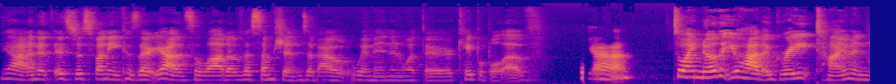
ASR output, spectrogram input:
yeah, and it, it's just funny because there, yeah, it's a lot of assumptions about women and what they're capable of. Yeah. So I know that you had a great time and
